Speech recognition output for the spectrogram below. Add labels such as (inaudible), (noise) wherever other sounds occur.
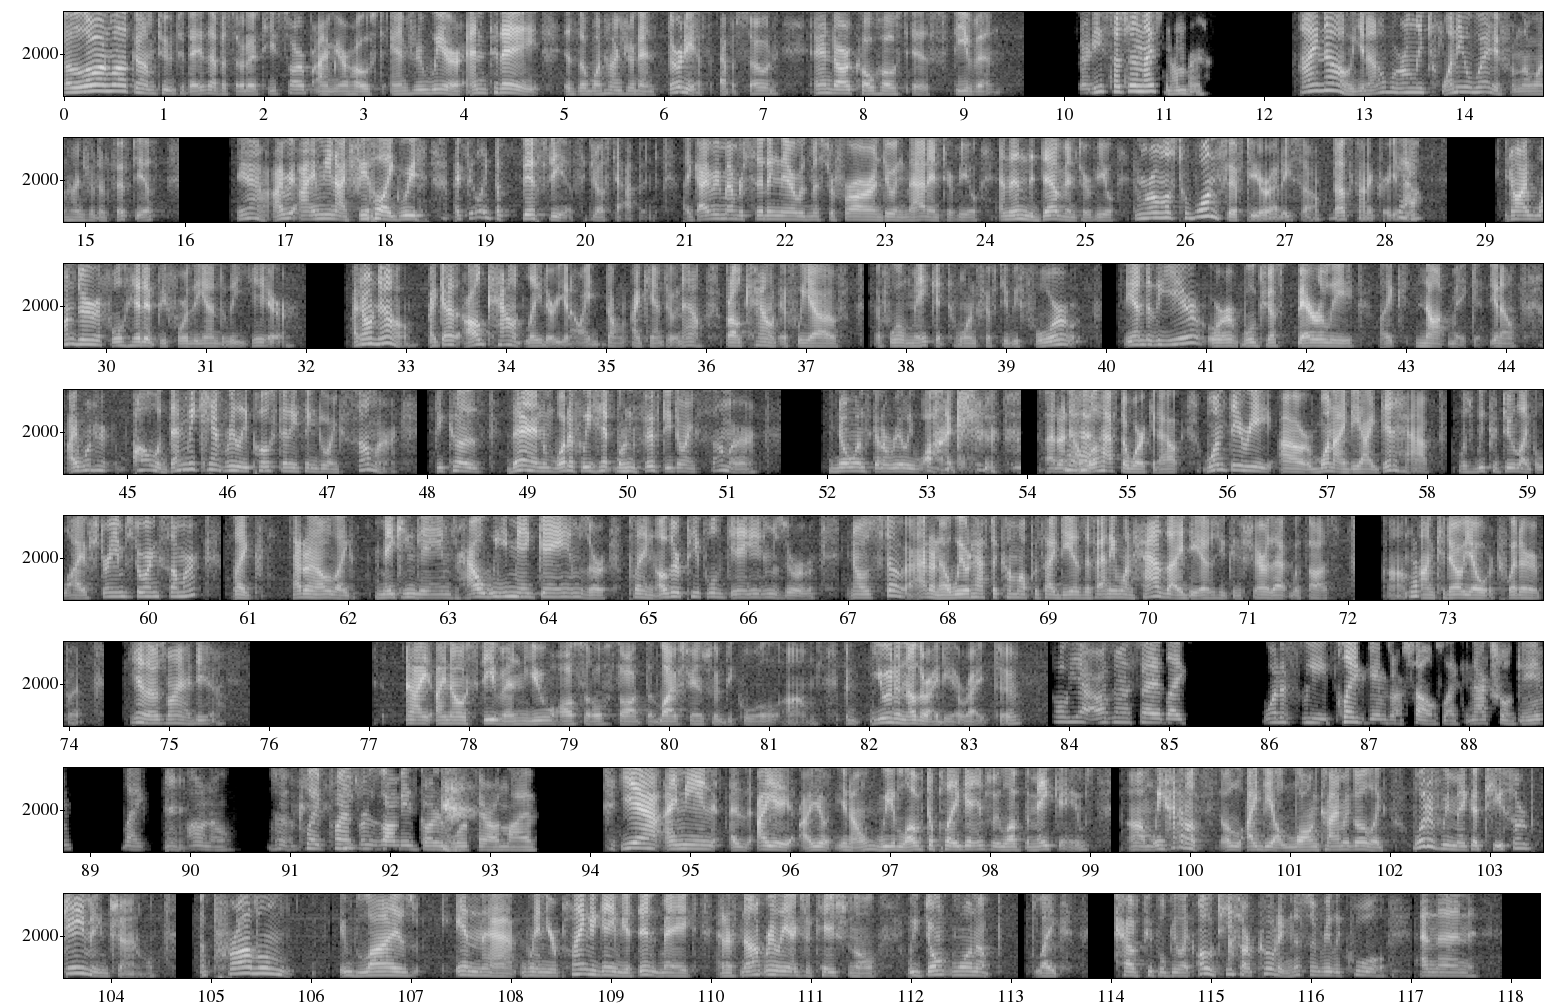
Hello and welcome to today's episode of T-Sarp. I'm your host, Andrew Weir, and today is the 130th episode, and our co-host is Steven. 30 is such a nice number. I know, you know, we're only 20 away from the 150th. Yeah, I, re- I mean, I feel (laughs) like we, I feel like the 50th just happened. Like, I remember sitting there with Mr. Ferrara and doing that interview, and then the dev interview, and we're almost to 150 already, so that's kind of crazy. Yeah. You know, I wonder if we'll hit it before the end of the year. I don't know. I guess I'll count later. You know, I don't. I can't do it now, but I'll count if we have if we'll make it to 150 before the end of the year, or we'll just barely like not make it. You know, I wonder. Oh, then we can't really post anything during summer because then what if we hit 150 during summer? No one's gonna really (laughs) watch. I don't know. (laughs) we'll have to work it out. One theory uh, or one idea I did have was we could do like live streams during summer, like I don't know, like making games or how we make games or playing other people's games or you know stuff. I don't know. We would have to come up with ideas. If anyone has ideas, you can share that with us um, Yep. on Kodoyo or Twitter. But yeah, that was my idea. I, I know Steven, you also thought that live streams would be cool. Um, but you had another idea, right? Too. Oh yeah, I was gonna say like, what if we played games ourselves, like an actual game, like Mm. I don't know, (laughs) play Plants vs Zombies Garden (laughs) Warfare on live. Yeah, I mean, I, I, I, you know, we love to play games. We love to make games. Um, we had a, th- a idea a long time ago, like, what if we make a T-Sarp gaming channel? The problem lies in that when you're playing a game you didn't make and it's not really educational, we don't want to like have people be like, "Oh, T-Sarp coding, this is really cool," and then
